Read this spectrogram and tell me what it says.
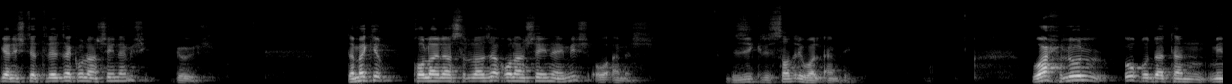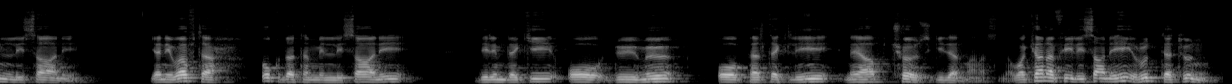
genişletilecek olan şey neymiş? Göğüs. Demek ki kolaylaştırılacak olan şey neymiş? O emir. Bizikri sadri vel emri. Vahlul uqdeten min lisani. Yani veftah uqdeten min lisani dilimdeki o düğümü, o peltekliği ne yap? Çöz, gider manasında. Ve kana fi lisanihi rudtetun.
